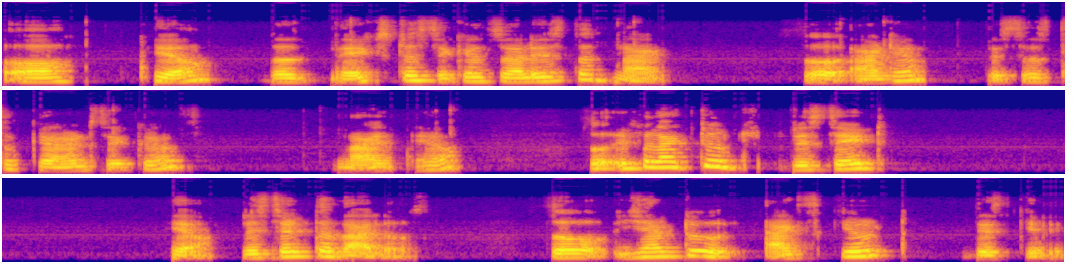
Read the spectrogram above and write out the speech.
uh, here the next sequence value is the 9 so and here this is the current sequence 9 here. So if you like to reset here reset the values so you have to execute this query.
